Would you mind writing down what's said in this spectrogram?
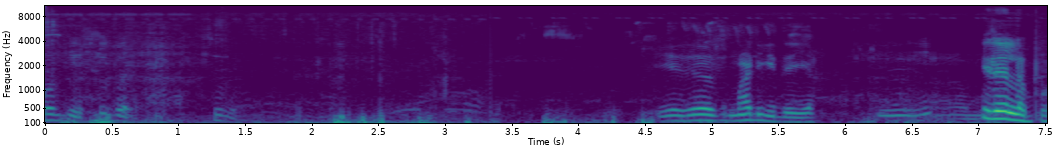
ஓகே சூப்பர் சூப்பர் இது மாட்டிக்குது ஐயா. இல்லை இல்லை போ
